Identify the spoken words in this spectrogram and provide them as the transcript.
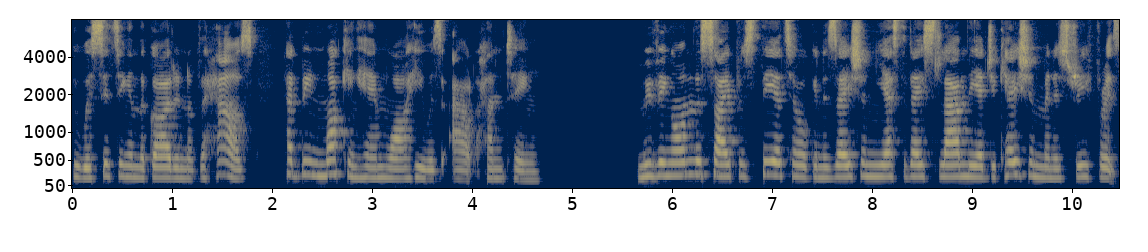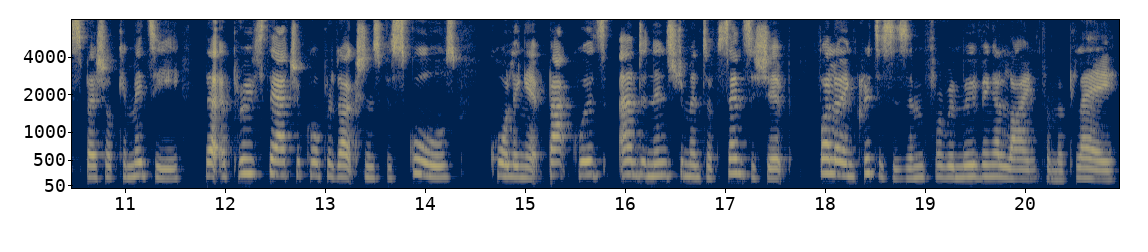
who were sitting in the garden of the house, had been mocking him while he was out hunting. Moving on, the Cyprus Theatre Organization yesterday slammed the Education Ministry for its special committee that approves theatrical productions for schools, calling it backwards and an instrument of censorship, following criticism for removing a line from a play.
